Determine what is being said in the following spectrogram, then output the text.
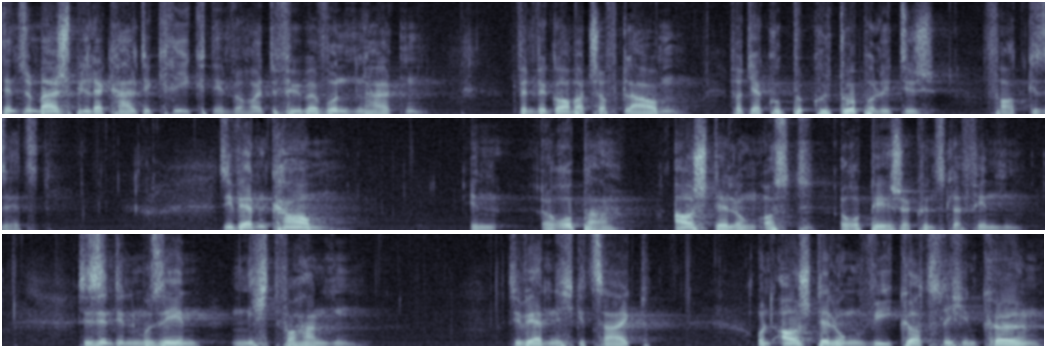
Denn zum Beispiel der Kalte Krieg, den wir heute für überwunden halten, wenn wir Gorbatschow glauben, wird ja kulturpolitisch fortgesetzt. Sie werden kaum in Europa Ausstellungen osteuropäischer Künstler finden. Sie sind in den Museen nicht vorhanden. Sie werden nicht gezeigt. Und Ausstellungen wie kürzlich in Köln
